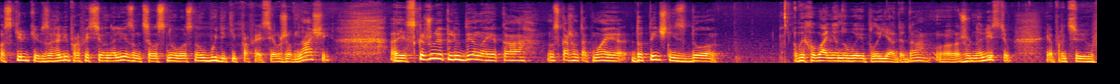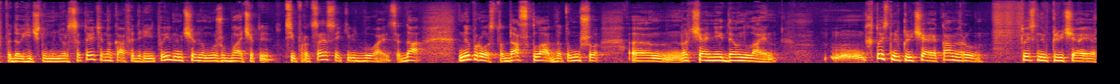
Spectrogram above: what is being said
оскільки взагалі професіоналізм це основа основ будь-якій професії, а вже в нашій. Е, Скажу як людина, яка, ну скажімо так, має дотичність до виховання нової плеяди да, е, журналістів. Я працюю в педагогічному університеті на кафедрі, і відповідним чином можу бачити ці процеси, які відбуваються. Да, не просто, да, складно, тому що е, навчання йде онлайн. Хтось не включає камеру, хтось не включає.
